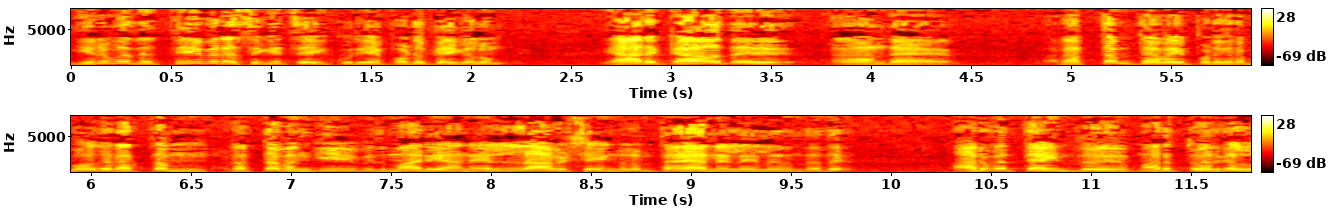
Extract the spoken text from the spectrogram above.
இருபது தீவிர சிகிச்சைக்குரிய படுக்கைகளும் யாருக்காவது அந்த ரத்தம் தேவைப்படுகிற போது ரத்தம் ரத்த வங்கி இது மாதிரியான எல்லா விஷயங்களும் தயார் நிலையில் இருந்தது. 65 மருத்துவர்கள்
